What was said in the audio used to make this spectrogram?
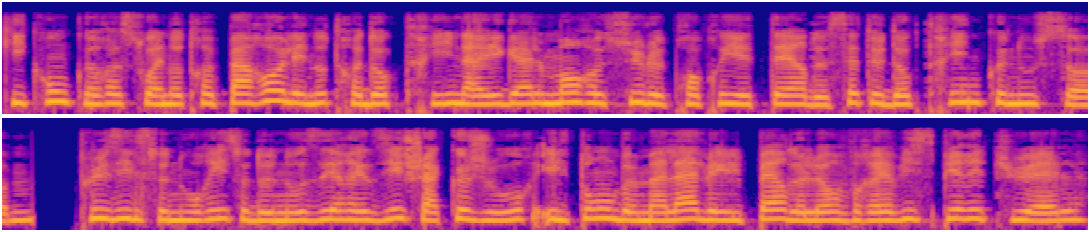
Quiconque reçoit notre parole et notre doctrine a également reçu le propriétaire de cette doctrine que nous sommes. Plus ils se nourrissent de nos hérésies chaque jour, ils tombent malades et ils perdent leur vraie vie spirituelle.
